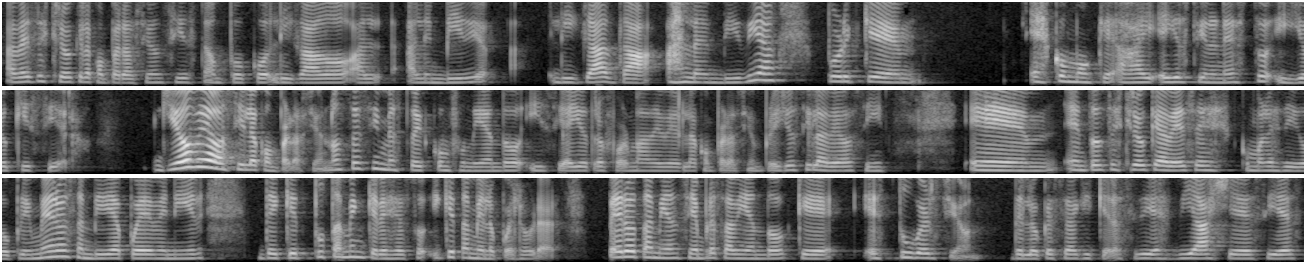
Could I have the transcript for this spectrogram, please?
a veces creo que la comparación sí está un poco ligado al, al envidia, ligada a la envidia, porque es como que, ay, ellos tienen esto y yo quisiera. Yo veo así la comparación, no sé si me estoy confundiendo y si hay otra forma de ver la comparación, pero yo sí la veo así. Em, entonces creo que a veces, como les digo, primero esa envidia puede venir de que tú también quieres eso y que también lo puedes lograr, pero también siempre sabiendo que es tu versión, de lo que sea que quieras, si es viaje, si es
